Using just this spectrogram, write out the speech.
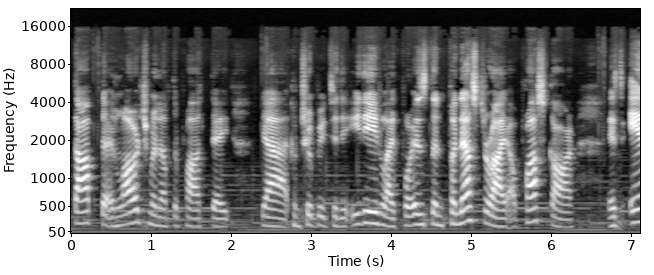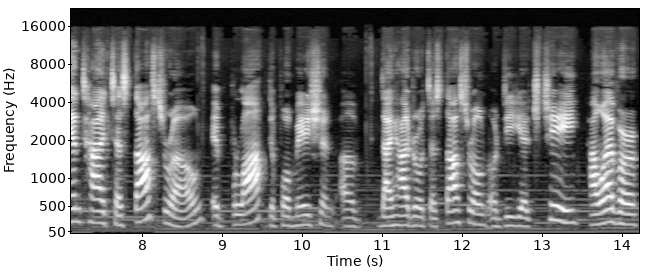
stop the enlargement of the prostate that contribute to the ED. Like for instance, finasteride or Proscar is anti-testosterone. It blocks the formation of dihydrotestosterone or DHT. However,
